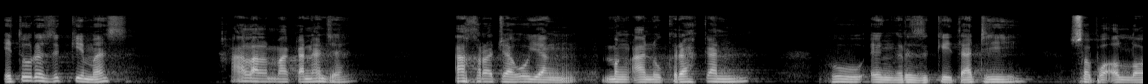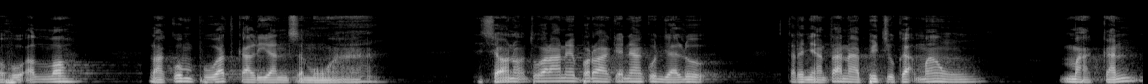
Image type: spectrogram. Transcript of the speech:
Itu rezeki mas, halal makan aja akhrajahu yang menganugerahkan hu ing rezeki tadi sapa Allahu Allah lakum buat kalian semua. Seono tuarane para kene aku njaluk. Ternyata Nabi juga mau makan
